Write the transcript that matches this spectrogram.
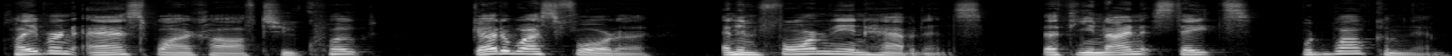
Claiborne asked Wyckoff to, quote, go to West Florida and inform the inhabitants that the United States would welcome them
